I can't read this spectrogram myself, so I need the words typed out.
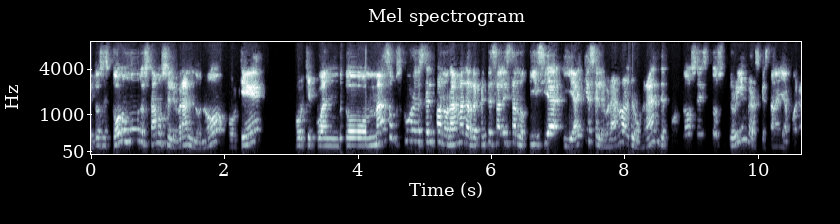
entonces todo el mundo estamos celebrando, ¿no? ¿Por qué? Porque cuando más oscuro está el panorama, de repente sale esta noticia y hay que celebrarlo a lo grande por todos estos dreamers que están allá afuera.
